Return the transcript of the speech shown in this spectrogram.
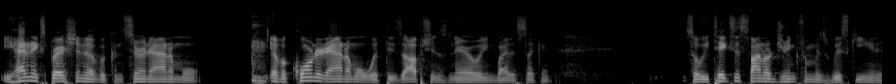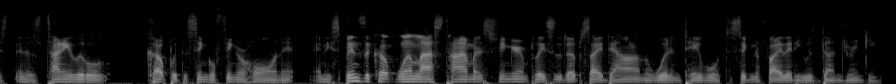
He had an expression of a concerned animal, of a cornered animal with his options narrowing by the second. So he takes his final drink from his whiskey in his, in his tiny little cup with a single finger hole in it, and he spins the cup one last time on his finger and places it upside down on the wooden table to signify that he was done drinking.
